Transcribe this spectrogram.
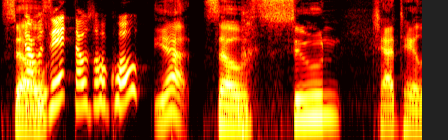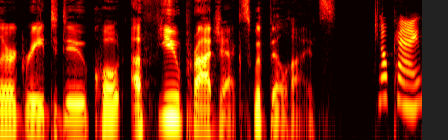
So that was it? That was the whole quote? yeah. So soon, Chad Taylor agreed to do, quote, a few projects with Bill Hines. Okay.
